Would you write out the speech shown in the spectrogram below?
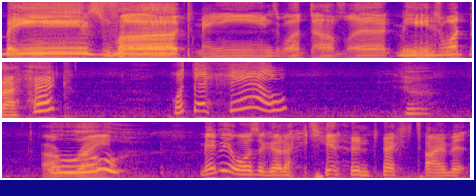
Beans, fuck. means, what the fuck? Means what the heck? What the hell? All right. Ooh. Maybe it was a good idea to next time it.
